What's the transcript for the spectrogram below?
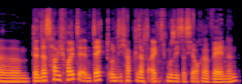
ähm, denn das habe ich heute entdeckt und ich habe gedacht, eigentlich muss ich das hier auch erwähnen.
